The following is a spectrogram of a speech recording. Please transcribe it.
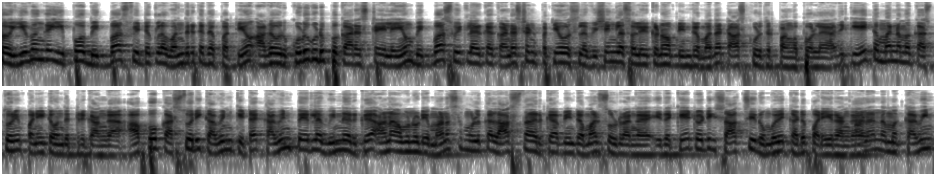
ஸோ இவங்க இப்போ பிக் பாஸ் வீட்டுக்குள்ளே வந்திருக்கதை பற்றியும் அதை ஒரு குடுகுடுப்புக்கார ஸ்டைலையும் பிக் பாஸ் வீட்டில் இருக்க கண்டஸ்டன்ட் பற்றியும் ஒரு சில விஷயங்களை சொல்லியிருக்கணும் அப்படின்ற மாதிரி தான் டாஸ்க் கொடுத்துருப்பாங்க போல. அதுக்கு ஏற்ற மாதிரி நம்ம கஸ்தூரி பண்ணிட்டு வந்துட்டு இருக்காங்க அப்போ கஸ்தூரி கவின் கிட்ட கவின் பேர்ல வின் இருக்கு ஆனா அவனுடைய மனசு முழுக்க லாஸ் தான் இருக்கு அப்படின்ற மாதிரி சொல்றாங்க. இதை கேட்டோட்டி சாக்சி ரொம்பவே கடுப்படைகிறாங்க ஆனா நம்ம கவின்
